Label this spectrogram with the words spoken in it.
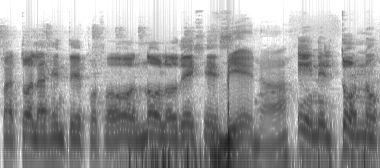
Para toda la gente, por favor, no lo dejes bien, ¿ah? en el tono.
